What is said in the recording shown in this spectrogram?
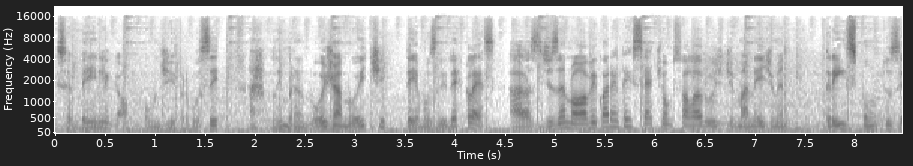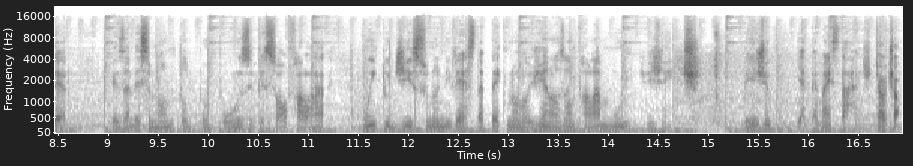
Isso é bem legal. Bom dia para você. Ah, lembrando, hoje à noite temos Leader Class. Às 19h47 vamos falar hoje de Management 3.0. Apesar desse nome todo pomposo e pessoal falar muito disso no universo da tecnologia, nós vamos falar muito de gente. Beijo e até mais tarde. Tchau, tchau.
